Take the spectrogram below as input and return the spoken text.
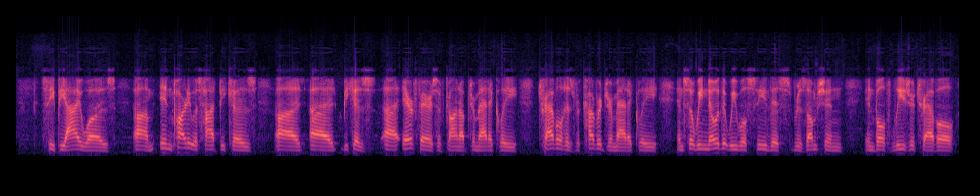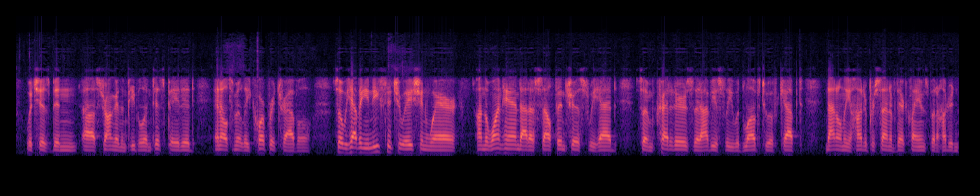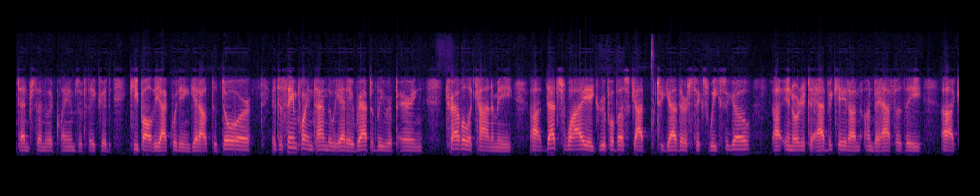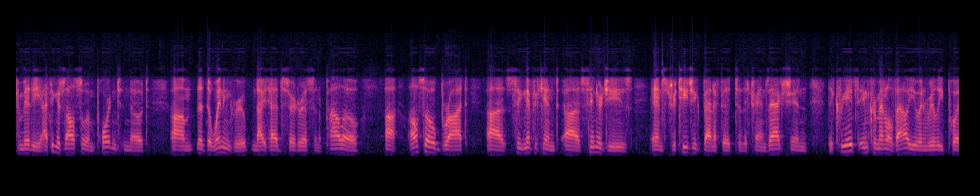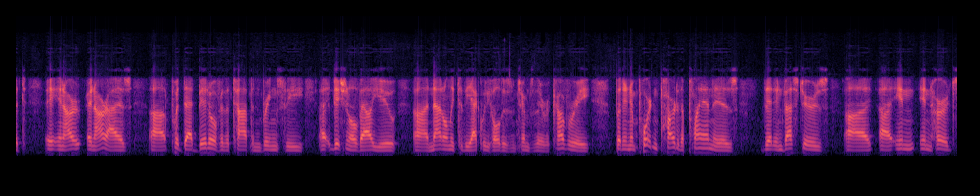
CPI was um, in part, it was hot because uh, uh, because uh, airfares have gone up dramatically, travel has recovered dramatically, and so we know that we will see this resumption in both leisure travel, which has been uh, stronger than people anticipated, and ultimately corporate travel. So we have a unique situation where on the one hand, out of self-interest, we had some creditors that obviously would love to have kept not only 100% of their claims, but 110% of their claims if they could keep all the equity and get out the door. At the same point in time that we had a rapidly repairing travel economy, uh, that's why a group of us got together six weeks ago uh, in order to advocate on, on behalf of the uh, committee. I think it's also important to note um, that the winning group, Knighthead, Certares, and Apollo, uh, also brought uh, significant uh, synergies and strategic benefit to the transaction that creates incremental value and really put in our in our eyes uh, put that bid over the top and brings the additional value uh, not only to the equity holders in terms of their recovery, but an important part of the plan is that investors uh, uh, in in Hertz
